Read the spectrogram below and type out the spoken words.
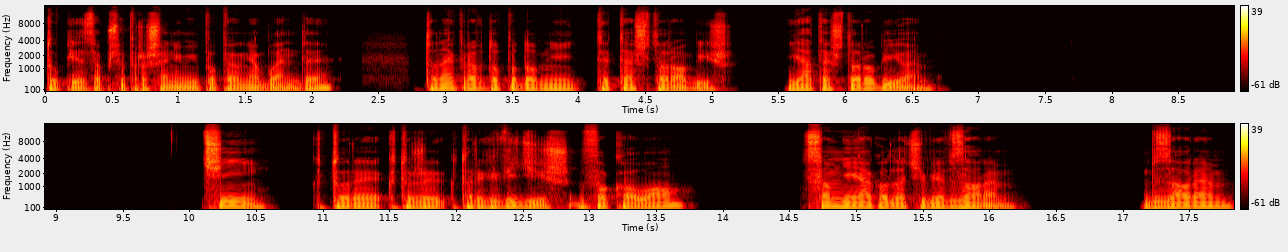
dupie za przeproszeniem i popełnia błędy, to najprawdopodobniej ty też to robisz. Ja też to robiłem. Ci, który, którzy, których widzisz wokoło, są niejako dla ciebie wzorem. Wzorem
